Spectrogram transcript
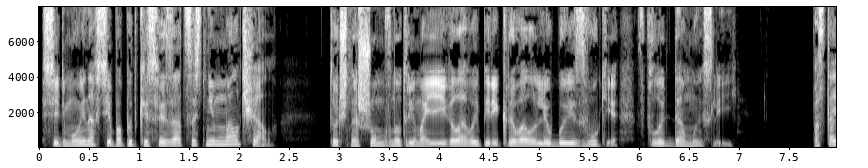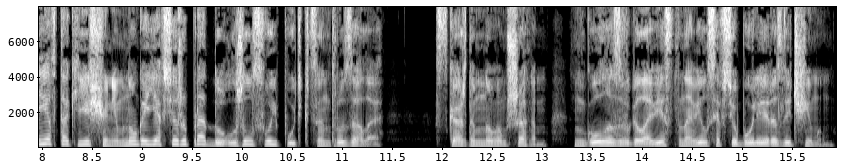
Седьмой на все попытки связаться с ним молчал. Точно шум внутри моей головы перекрывал любые звуки, вплоть до мыслей. Постояв так еще немного, я все же продолжил свой путь к центру зала. С каждым новым шагом голос в голове становился все более различимым.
